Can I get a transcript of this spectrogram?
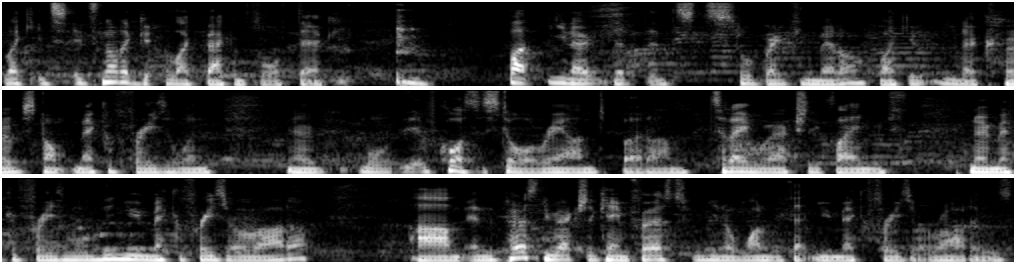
like it's it's not a good like back and forth deck. But you know that it's still great for the meta. Like you you know, curb stomp Mecha Frieza when you know, well, of course it's still around. But um, today we're actually playing with no Mecha Frieza. Well, the new Mecha Frieza errata. Um, and the person who actually came first, you know, won with that new Mecha Frieza errata was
